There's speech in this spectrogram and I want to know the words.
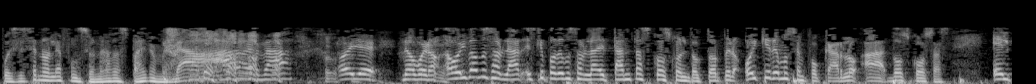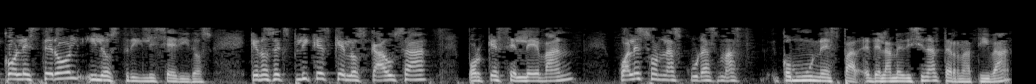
Pues ese no le ha funcionado a Spider-Man. Ah, ¿verdad? Oye, no, bueno, hoy vamos a hablar, es que podemos hablar de tantas cosas con el doctor, pero hoy queremos enfocarlo a dos cosas. El colesterol y los triglicéridos. Que nos expliques qué los causa, por qué se elevan, cuáles son las curas más comunes pa- de la medicina alternativa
